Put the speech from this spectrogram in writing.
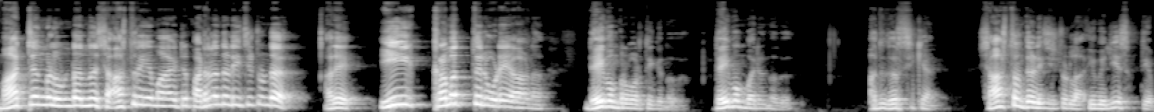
മാറ്റങ്ങളുണ്ടെന്ന് ശാസ്ത്രീയമായിട്ട് പഠനം തെളിയിച്ചിട്ടുണ്ട്. അതെ ഈ ക്രമത്തിലൂടെയാണ് ദൈവം പ്രവർത്തിക്കുന്നത് ദൈവം വരുന്നത്. അത് ദർശിക്കാൻ ശാസ്ത്രം തെളിയിച്ചിട്ടുള്ള ഈ വലിയ സത്യം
